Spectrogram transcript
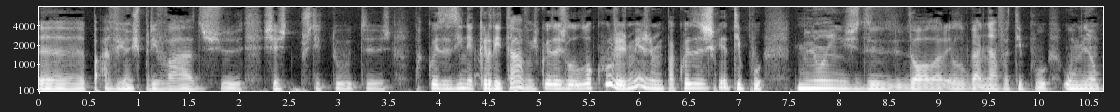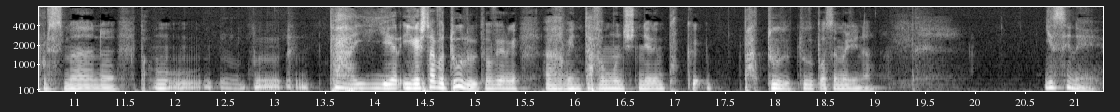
uh, pá, aviões privados, uh, cheios de prostitutas, pá, coisas inacreditáveis, coisas loucuras mesmo, pá, coisas tipo milhões de dólares. Ele ganhava tipo um milhão por semana, pá, um, pá e, era, e, gastava tudo. Estão a ver? Arrebentava de dinheiro porque, pá, tudo, tudo posso imaginar. E a cena é:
